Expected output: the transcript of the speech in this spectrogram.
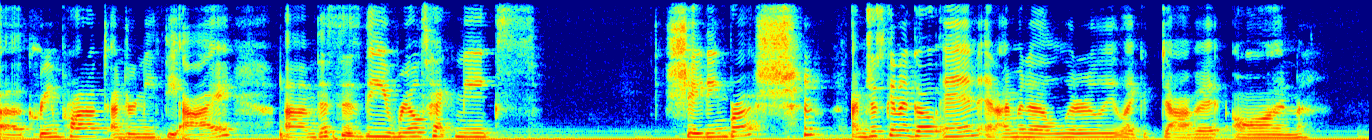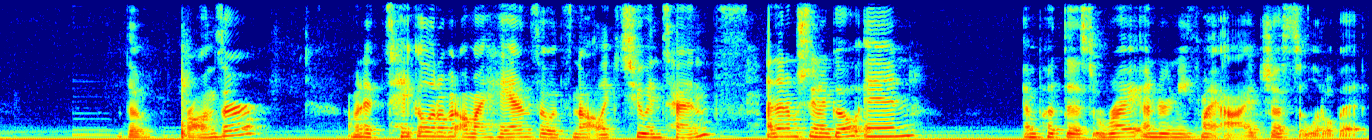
a cream product underneath the eye. Um, this is the Real Techniques shading brush. I'm just gonna go in and I'm gonna literally like dab it on the bronzer. I'm gonna take a little bit on my hand so it's not like too intense. And then I'm just gonna go in and put this right underneath my eye just a little bit.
